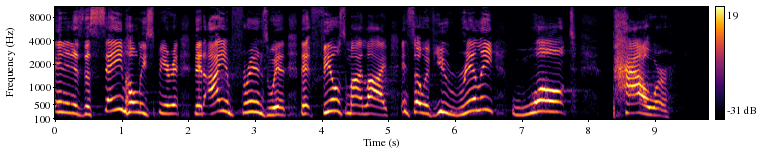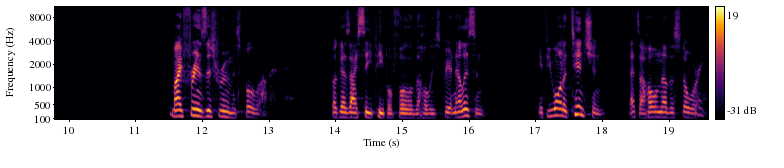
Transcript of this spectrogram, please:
And it is the same Holy Spirit that I am friends with that fills my life. And so if you really want power, my friends, this room is full of it because I see people full of the Holy Spirit. Now listen, if you want attention, that's a whole nother story.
